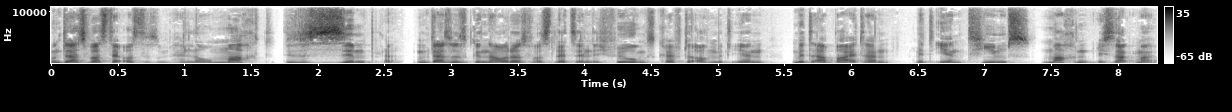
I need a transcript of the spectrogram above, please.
und das, was der aus diesem Hello macht, dieses Simple. Und das ist genau das, was letztendlich Führungskräfte auch mit ihren Mitarbeitern, mit ihren Teams machen, ich sag mal,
